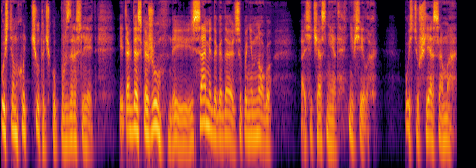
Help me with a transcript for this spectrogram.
Пусть он хоть чуточку повзрослеет. И тогда скажу, да и сами догадаются понемногу. А сейчас нет, не в силах. Пусть уж я сама.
